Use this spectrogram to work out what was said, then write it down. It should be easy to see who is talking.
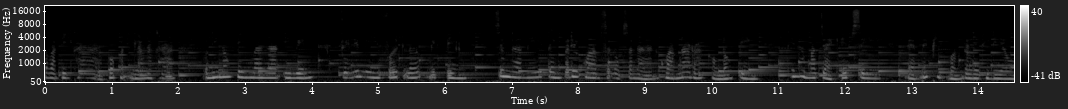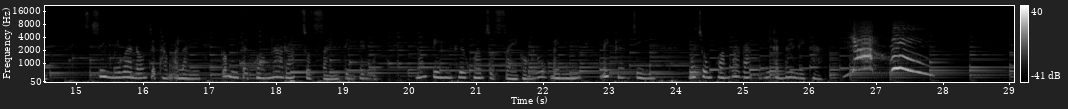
Speaker 1: สวัสดีค่ะ พบกันอีกแล้วนะคะ วันนี้น้องปิงมางานอีเวนต์ฟิลลี่มีเฟิร์สเลิฟวิดปิง ซึ่งงานนี้เต็มไปด้วยความสนุกสนานความน่ารักของน้องปิง ที่นำมาแจก FC แบบไม่ผิดหวังกันเลยทีเดียว ซึ่งไม่ว่าน้องจะทำอะไร ก็มีแต่ความน่ารักสดใสเต็มไปหมด น้องปิงคือความสดใสของโลกใบนี้ไม่เกินจริงมาชมความน่ารักนี้กันได้เลยค่ะ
